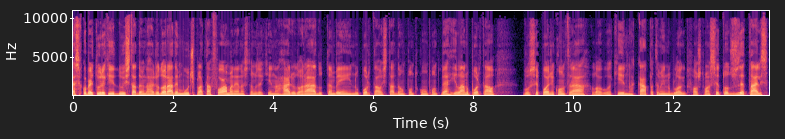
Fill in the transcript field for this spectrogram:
essa cobertura aqui do Estadão e da Rádio Dourado é multiplataforma, né? Nós estamos aqui na Rádio Dourado, também no portal estadão.com.br e lá no portal você pode encontrar logo aqui na capa, também no blog do Fausto Macedo, todos os detalhes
